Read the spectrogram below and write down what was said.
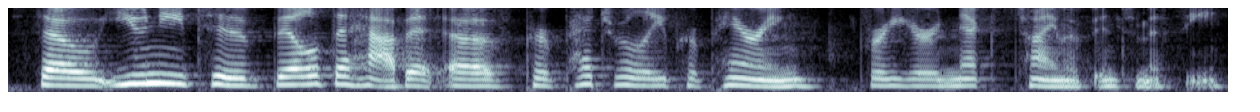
So you need to build the habit of perpetually preparing for your next time of intimacy.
